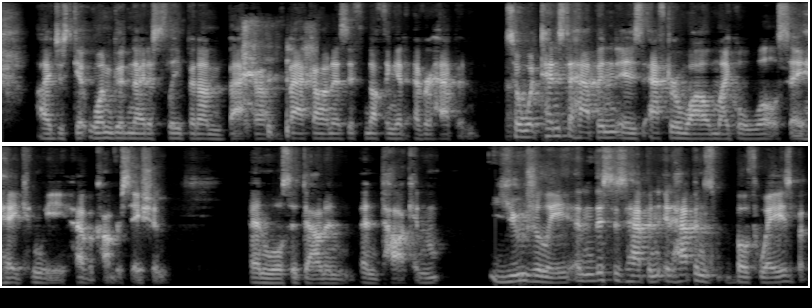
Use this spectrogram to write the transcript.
I just get one good night of sleep and I'm back on, back on as if nothing had ever happened. So what tends to happen is after a while, Michael will say, Hey, can we have a conversation? And we'll sit down and, and talk. And usually, and this has happened, it happens both ways, but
